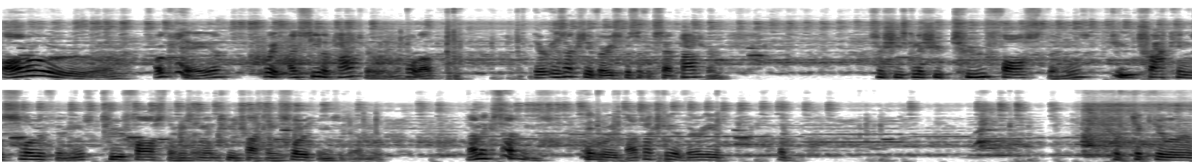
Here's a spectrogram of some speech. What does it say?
Oh, okay. Wait, I see the pattern. Hold up. There is actually a very specific set pattern. So she's gonna shoot two fast things, two tracking slow things, two fast things, and then two tracking slow things again. That makes sense. Anyway, that's actually a very, like, particular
